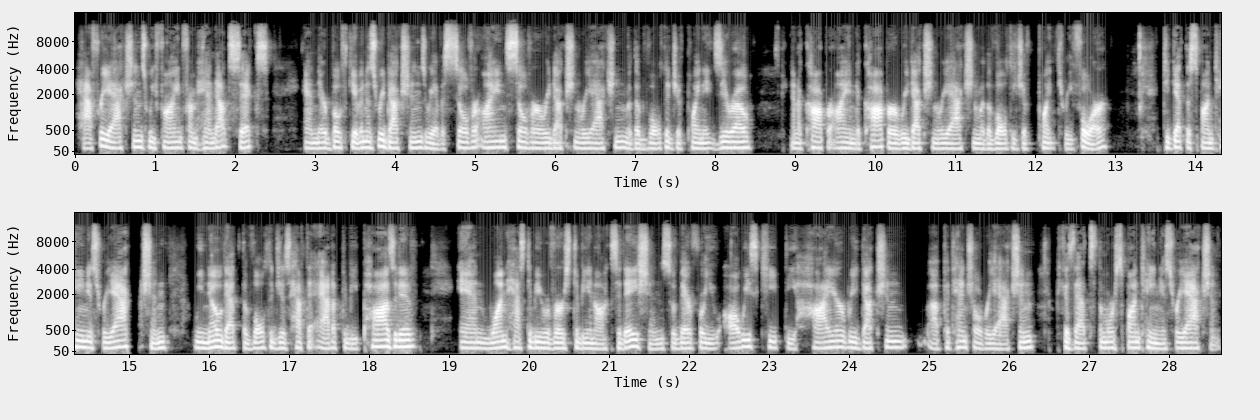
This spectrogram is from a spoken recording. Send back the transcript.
half reactions we find from handout 6 and they're both given as reductions. We have a silver ion silver reduction reaction with a voltage of 0.80 and a copper ion to copper reduction reaction with a voltage of 0.34 to get the spontaneous reaction, we know that the voltages have to add up to be positive and one has to be reversed to be an oxidation. So therefore you always keep the higher reduction uh, potential reaction because that's the more spontaneous reaction.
